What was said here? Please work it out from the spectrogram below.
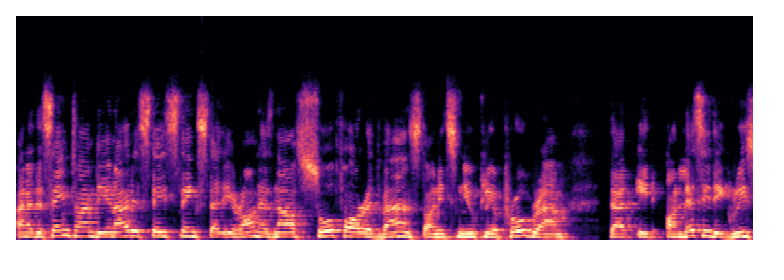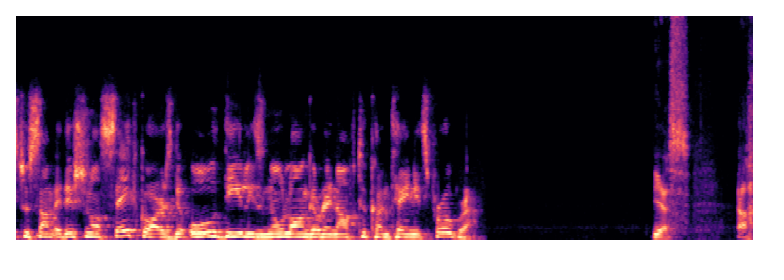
And at the same time, the United States thinks that Iran has now so far advanced on its nuclear program that it, unless it agrees to some additional safeguards, the old deal is no longer enough to contain its program. Yes. Uh,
